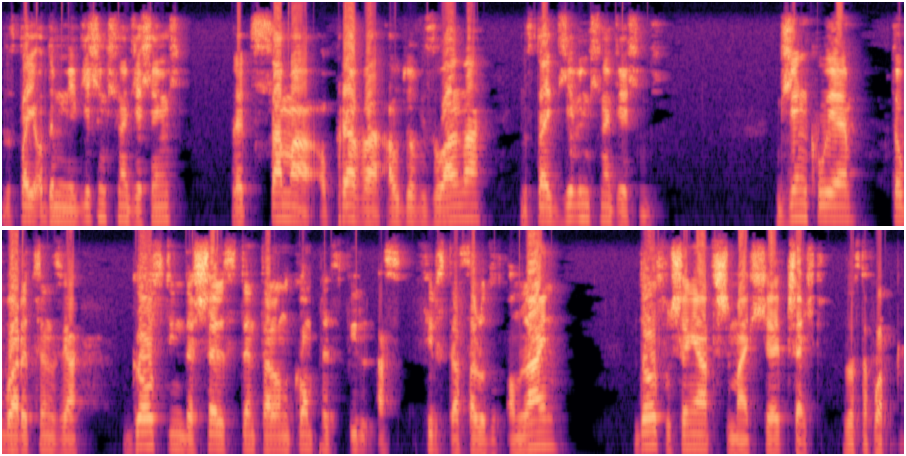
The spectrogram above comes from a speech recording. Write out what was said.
dostaje ode mnie 10 na 10, lecz sama oprawa audiowizualna dostaje 9 na 10. Dziękuję. To była recenzja Ghost in the Shell Standalone Complex First Assault Online. Do usłyszenia, trzymajcie się, cześć. Zostaw łapkę.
